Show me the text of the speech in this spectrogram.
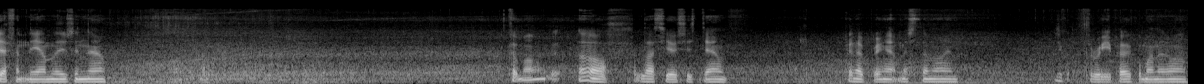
definitely I'm losing now. Come on. Oh, Latios is down. Gonna bring out Mr. Mime. He's got three Pokemon as well.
